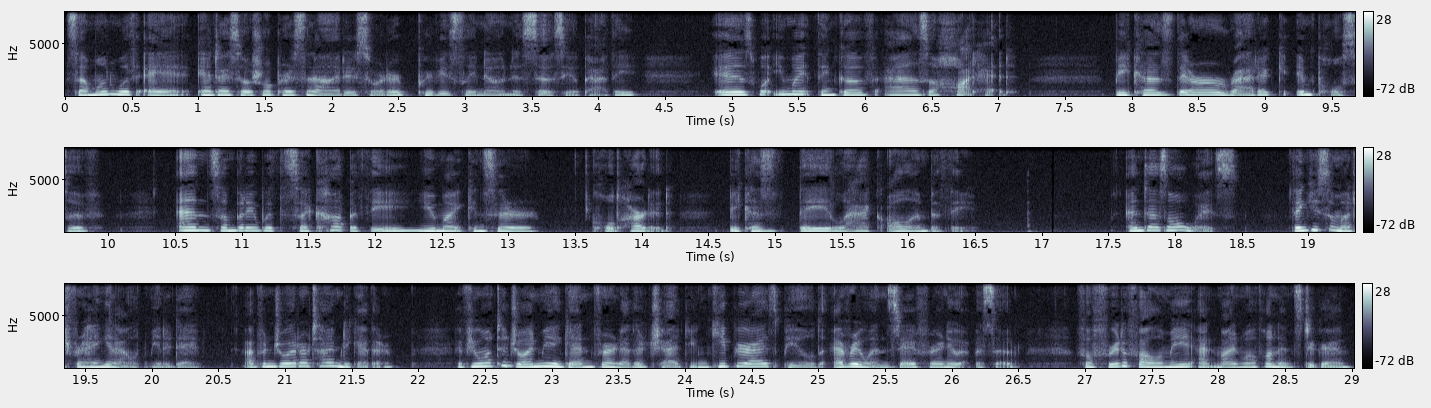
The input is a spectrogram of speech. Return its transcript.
Someone with a antisocial personality disorder, previously known as sociopathy, is what you might think of as a hothead because they're erratic, impulsive, and somebody with psychopathy you might consider cold-hearted because they lack all empathy. And as always, thank you so much for hanging out with me today. I've enjoyed our time together. If you want to join me again for another chat, you can keep your eyes peeled every Wednesday for a new episode. Feel free to follow me at MindWealth on Instagram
